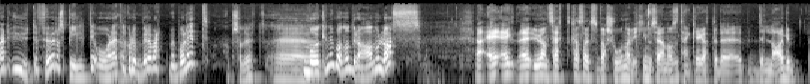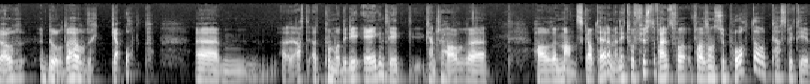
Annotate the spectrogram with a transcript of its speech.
vært ute før og spilt i ålreite klubber og vært med på litt. Absolutt. Eh, må jo kunne gå an å dra noe lass. Ja, jeg, jeg, uansett hva slags versjon av Viking du ser nå, så tenker jeg at det, det laget bør, burde ha rykka opp. Um, at, at på en måte de egentlig kanskje har, uh, har mannskap til det. Men jeg tror først og fremst fra, fra et sånn supporterperspektiv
